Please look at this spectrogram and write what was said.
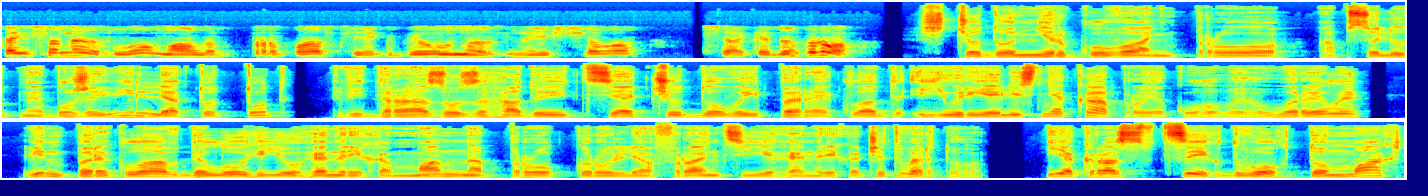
та й саме зло мало б пропасти, якби воно знищило всяке добро. Щодо міркувань про абсолютне божевілля, то тут відразу згадується чудовий переклад Юрія Лісняка, про якого ви говорили. Він переклав дилогію Генріха Манна про короля Франції Генріха IV. І якраз в цих двох томах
